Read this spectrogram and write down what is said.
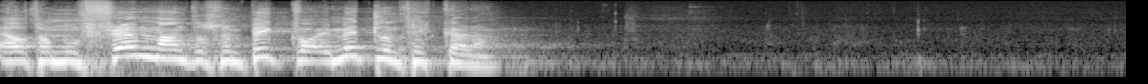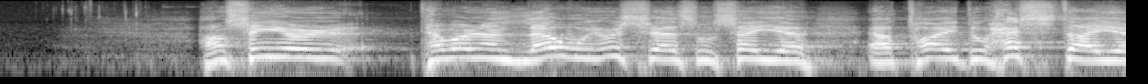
av de fremmande som byggva i middelen tikkara. Han sier, det var en lov i Israel som sier at ta i du hesta i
